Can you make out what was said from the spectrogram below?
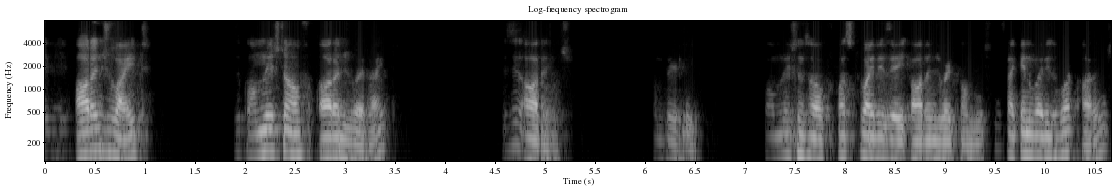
like orange white. The combination of orange white right? This is orange completely. Combinations of first wire is a orange white combination. Second wire is what? Orange.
